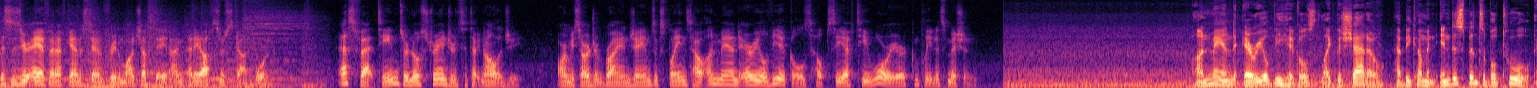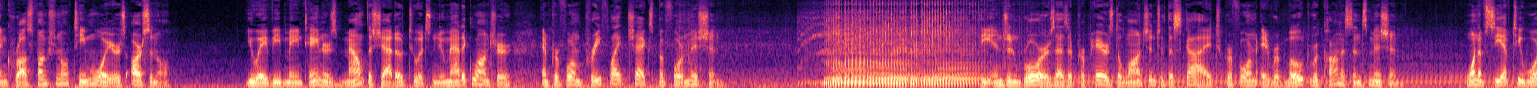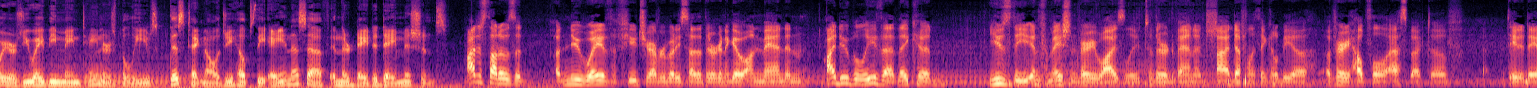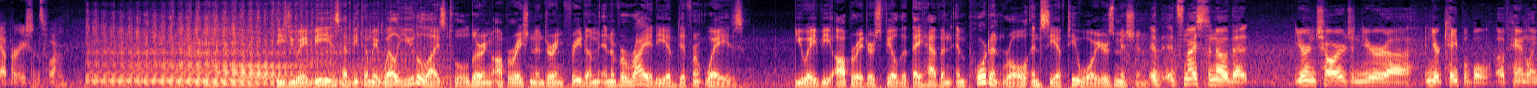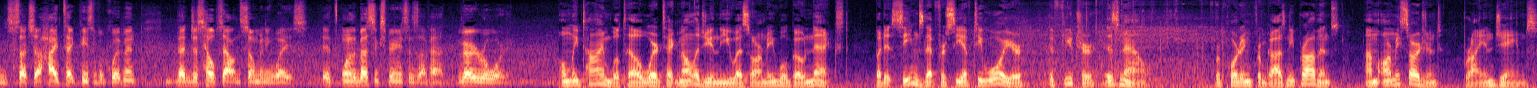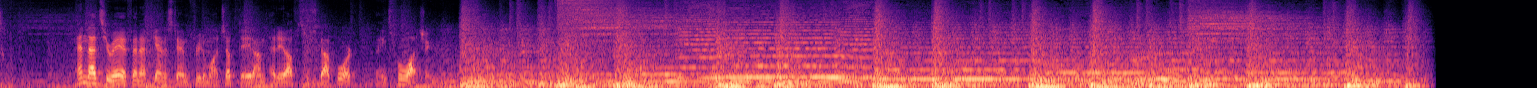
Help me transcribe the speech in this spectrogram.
This is your AFN Afghanistan Freedom Watch update. I'm Petty Officer Scott Bourque. SFAT teams are no strangers to technology. Army Sergeant Bryan James explains how unmanned aerial vehicles help CFT Warrior complete its mission. Unmanned aerial vehicles like the Shadow have become an indispensable tool in cross-functional Team Warrior's arsenal. UAV maintainers mount the Shadow to its pneumatic launcher and perform pre-flight checks before mission. The engine roars as it prepares to launch into the sky to perform a remote reconnaissance mission. One of CFT Warrior's UAV maintainers believes this technology helps the ANSF in their day-to-day missions. I just thought it was a, a new way of the future. Everybody said that they were going to go unmanned, and I do believe that they could use the information very wisely to their advantage. I definitely think it'll be a, a very helpful aspect of day-to-day operations for them. These UAVs have become a well-utilized tool during Operation Enduring Freedom in a variety of different ways. UAV operators feel that they have an important role in CFT Warrior's mission. It, it's nice to know that you're in charge and you're uh, and you're capable of handling such a high-tech piece of equipment that just helps out in so many ways. It's one of the best experiences I've had. Very rewarding. Only time will tell where technology in the U.S. Army will go next, but it seems that for CFT Warrior, the future is now. Reporting from Ghazni Province, I'm Army Sergeant Bryan James. And that's your AFN Afghanistan Freedom Watch update. I'm Petty Officer Scott Bourque. Thanks for watching.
